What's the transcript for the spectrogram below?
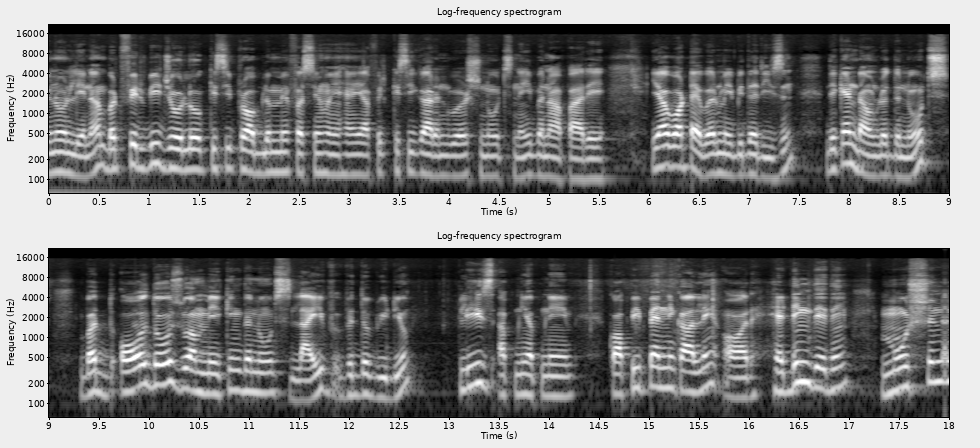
यू नो लेना। बट फिर भी जो लोग किसी प्रॉब्लम में फंसे हुए हैं या फिर किसी कारणवश नोट्स नहीं बना पा रहे या whatever may be the reason they can download the notes but all those who are making the notes live with the video please अपने अपने कॉपी पेन निकालें और हेडिंग दे दें motion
